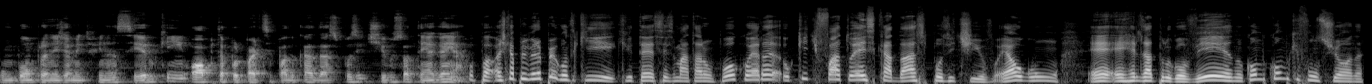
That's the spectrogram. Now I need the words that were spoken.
um bom planejamento financeiro, quem opta por participar do cadastro positivo só tem a ganhar. Opa, acho que a primeira pergunta que, que até vocês mataram um pouco era o que de fato é esse cadastro positivo? É algum. É, é realizado pelo governo? Como, como que funciona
